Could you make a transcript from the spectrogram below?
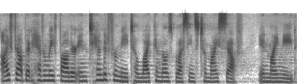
I felt that Heavenly Father intended for me to liken those blessings to myself in my need.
